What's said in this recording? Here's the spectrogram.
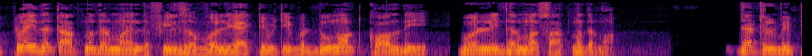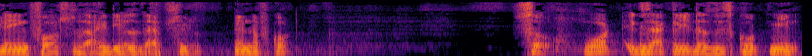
Apply that Atma Dharma in the fields of worldly activity, but do not call the worldly Dharma Atma Dharma. That will be playing false to the ideal, the absolute. End of quote. So, what exactly does this quote mean?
